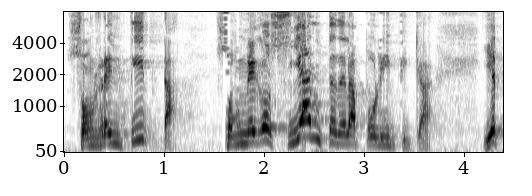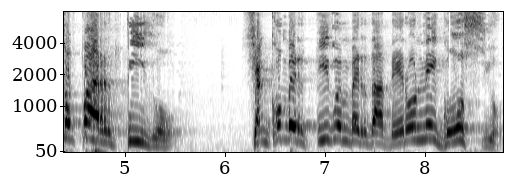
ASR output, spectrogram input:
son rentistas, son negociantes de la política. Y estos partidos se han convertido en verdaderos negocios,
